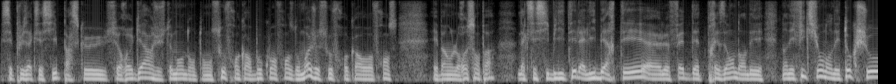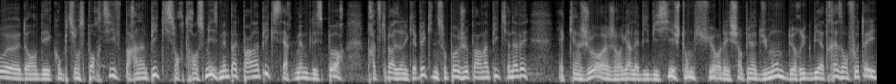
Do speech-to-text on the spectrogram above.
c'est plus accessible, parce que ce regard, justement, dont on souffre encore beaucoup en France, dont moi je souffre encore en France, eh ben, on le ressent pas. L'accessibilité, la liberté, euh, le fait d'être présent dans des, dans des fictions, dans des talk-shows, euh, dans des compétitions sportives, paralympiques qui sont retransmises, même pas que paralympiques, c'est-à-dire même des sports pratiqués par des handicapés qui ne sont pas aux Jeux paralympiques. Il y en avait. Il y a 15 jours, je regarde la BBC et je tombe sur les championnats du monde de rugby à 13 en fauteuil.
